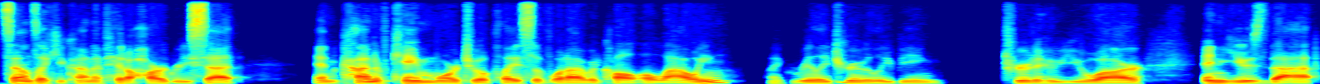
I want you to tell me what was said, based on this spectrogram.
sounds like you kind of hit a hard reset and kind of came more to a place of what I would call allowing like really mm. truly being true to who you are and use that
